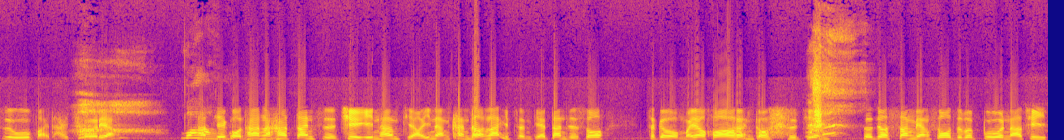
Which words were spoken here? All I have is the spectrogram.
四五百台车辆，哇！那结果他拿单子去银行缴，银行看到那一整叠单子说。这个我们要花很多时间，这就商量说怎么部分拿去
